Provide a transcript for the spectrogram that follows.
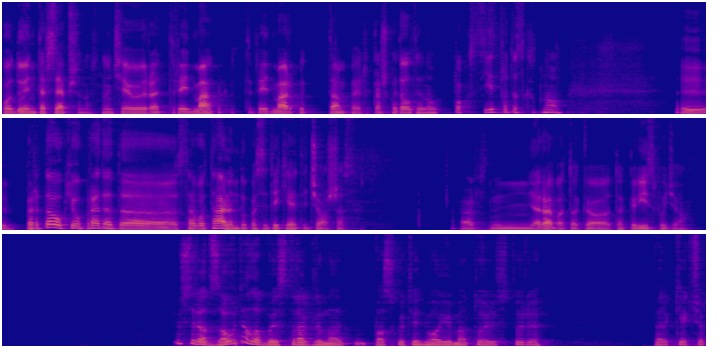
po du interceptionus. Nu, čia jau yra trademarkų, trademarkų tampa ir kažkodėl tai, nu, toks įspūdis, kad, nu, e, per daug jau pradeda savo talentų pasitikėti Džošas. Ar nėra va tokio, tokio įspūdžio? Jis ir atzautė labai straglina paskutiniuoju metu, jis turi per kiek čia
